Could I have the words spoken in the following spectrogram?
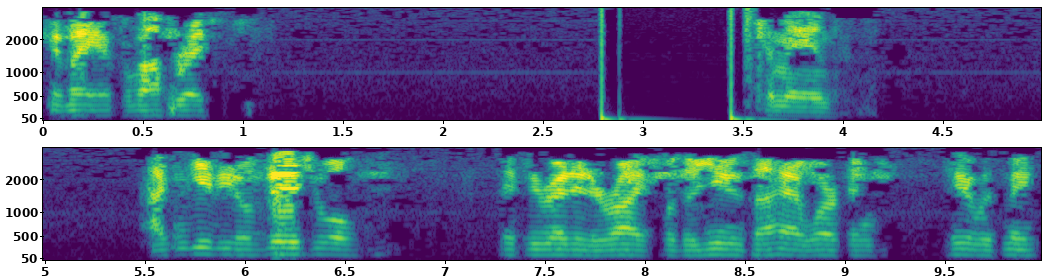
Command from operations. Command. I can give you a visual if you're ready to write for the units I have working here with me.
